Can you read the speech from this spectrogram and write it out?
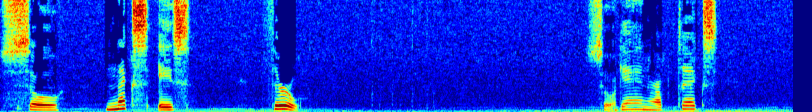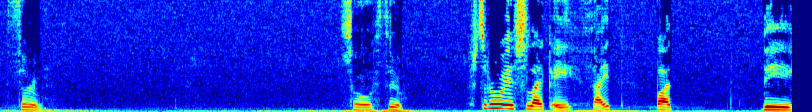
So next is through. So again wrap text through. So through. Through is like a site but the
